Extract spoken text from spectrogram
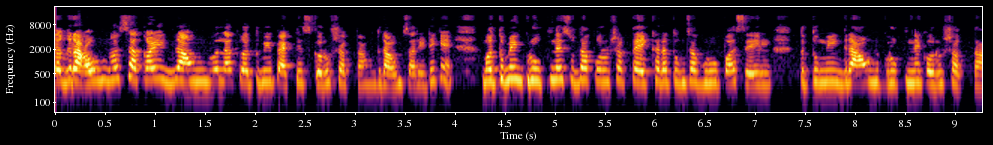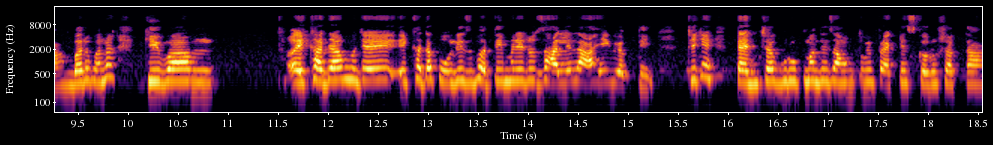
तर ग्राउंड सकाळी ग्राउंडला तुम्ही प्रॅक्टिस करू शकता ग्राउंडसाठी ठीक आहे? मग तुम्ही ग्रुपने सुद्धा करू शकता. एखादा तुमचा ग्रुप असेल तर तुम्ही ग्राउंड ग्रुपने करू शकता. बरोबर ना? किंवा एखाद्या म्हणजे एखादा पोलीस भरती म्हणजे जो झालेला आहे व्यक्ती ठीक आहे? त्यांच्या ग्रुपमध्ये जाऊन तुम्ही प्रॅक्टिस करू शकता.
